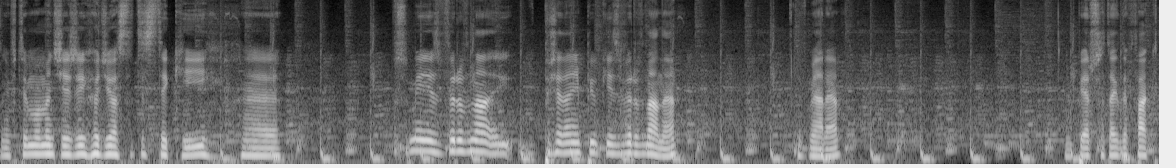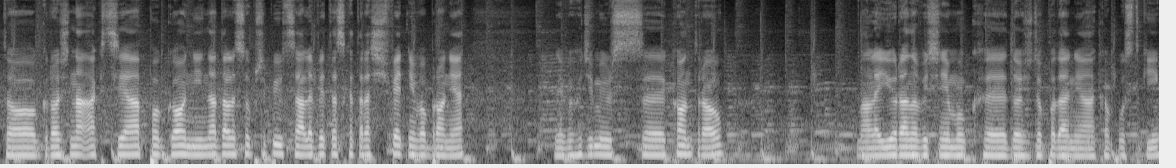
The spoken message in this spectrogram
No w tym momencie, jeżeli chodzi o statystyki, e, w sumie jest wyrównane, posiadanie piłki jest wyrównane w miarę. Pierwsza tak de facto groźna akcja pogoni, nadal są przy piłce, ale Wieteska teraz świetnie w obronie. Nie wychodzimy już z e, kontrą. No ale Juranowicz nie mógł e, dojść do podania kapustki.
